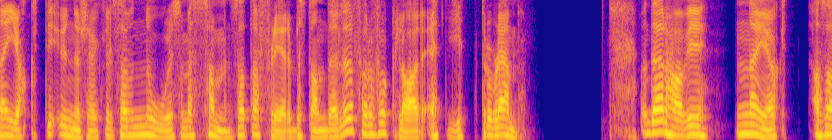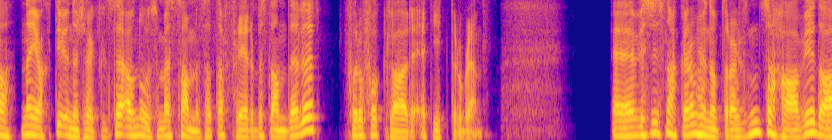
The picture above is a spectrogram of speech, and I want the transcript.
nøyaktig undersøkelse av noe som er sammensatt av flere bestanddeler for å forklare et gitt problem. Og der har vi nøyakt, altså, nøyaktig undersøkelse av noe som er sammensatt av flere bestanddeler for å forklare et gitt problem. Eh, hvis vi snakker om hundeoppdragelsen, så har vi da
